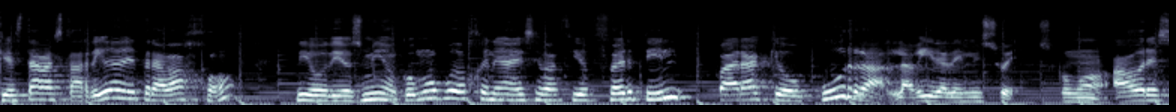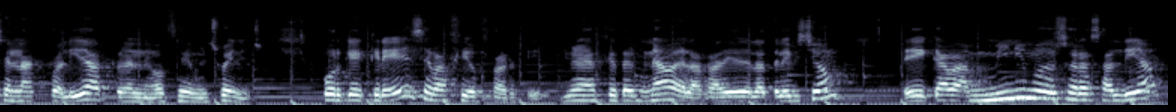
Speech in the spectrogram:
que estaba hasta arriba de trabajo, digo, Dios mío, ¿cómo puedo generar ese vacío fértil para que ocurra la vida de mis sueños? Como ahora es en la actualidad con el negocio de mis sueños. Porque creé ese vacío fértil. Y una vez que terminaba de la radio y de la televisión, dedicaba mínimo dos horas al día,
